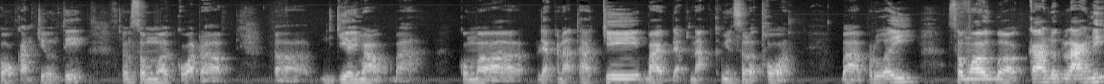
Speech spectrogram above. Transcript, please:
ករកាន់ជើងទេអញ្ចឹងសូមឲ្យគាត់អឺនិយាយមកបាទកុំលក្ខណៈថាជេរបែបលក្ខណៈគ្មានសិលធម៌បាទព្រោះអីសូមឲ្យបើការលើកឡើងនេះ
